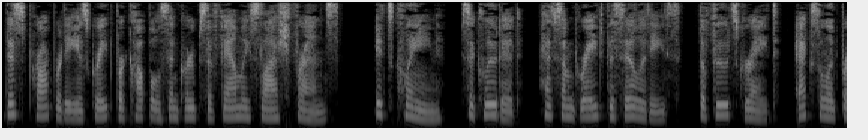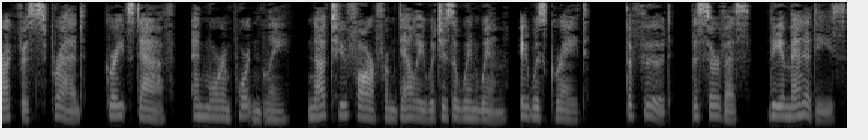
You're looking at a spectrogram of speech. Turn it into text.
This property is great for couples and groups of family slash friends. It's clean, secluded, has some great facilities, the food's great, excellent breakfast spread, great staff, and more importantly, not too far from Delhi which is a win-win. It was great. The food, the service, the amenities,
